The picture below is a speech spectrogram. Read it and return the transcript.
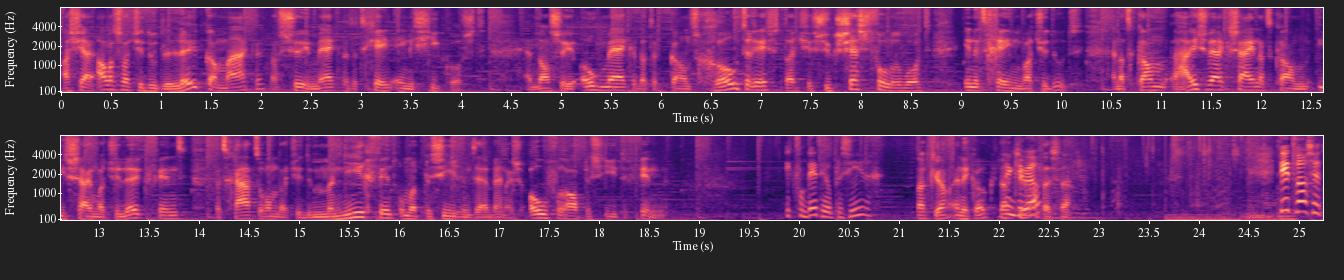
Als jij alles wat je doet leuk kan maken, dan zul je merken dat het geen energie kost. En dan zul je ook merken dat de kans groter is dat je succesvoller wordt in hetgeen wat je doet. En dat kan huiswerk zijn, dat kan iets zijn wat je leuk vindt. Het gaat erom dat je de manier vindt om er plezier in te hebben. En er is overal plezier te vinden. Ik vond dit heel plezierig. Dankjewel, en ik ook. Dankjewel, Dankjewel. Tessa. Dit was het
